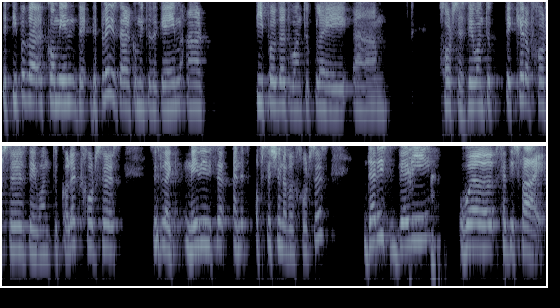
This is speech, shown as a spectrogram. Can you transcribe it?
The people that are coming, the, the players that are coming to the game are people that want to play um, horses. They want to take care of horses. They want to collect horses. So it's like maybe it's an obsession about horses that is very well satisfied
